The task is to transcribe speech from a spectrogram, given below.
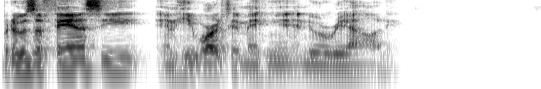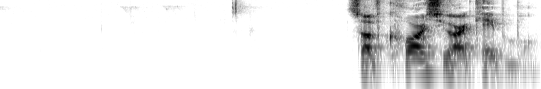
But it was a fantasy and he worked at making it into a reality. So, of course, you are capable.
